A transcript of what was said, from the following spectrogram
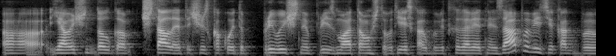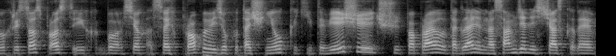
а, я очень долго читала это через какую-то привычную призму о том, что вот есть как бы ветхозаветные заповеди, как бы Христос просто их как бы во всех своих проповедях уточнил какие-то вещи, чуть-чуть поправил и так далее. На самом деле сейчас, когда я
